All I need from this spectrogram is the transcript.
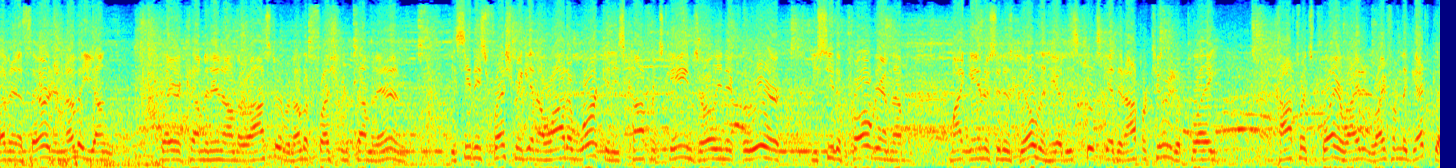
11 and a third, another young player coming in on the roster, another freshman coming in. And you see these freshmen getting a lot of work in these conference games early in their career. You see the program that Mike Anderson is building here. These kids get an opportunity to play conference play right, right from the get-go.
